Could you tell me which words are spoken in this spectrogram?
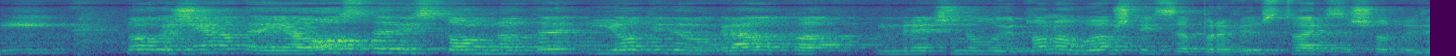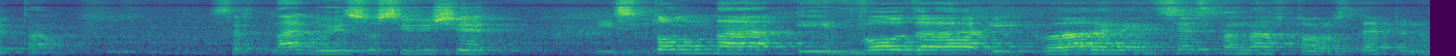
И тога жената ја остави стомната и отиде во градот, па им рече на луѓето. Она уопште и забравил ствари зашо дојде таму. Сред него Исус и више и стомна, и вода, и кладене, се стана второстепено.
